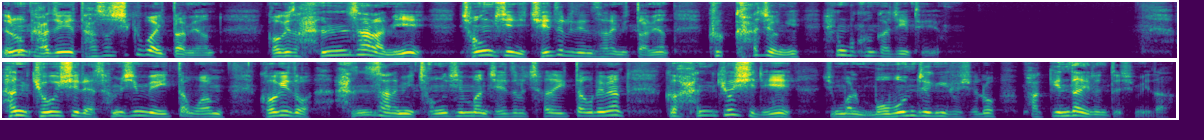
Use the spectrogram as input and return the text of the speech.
여러분 가정에 다섯 식구가 있다면 거기서 한 사람이 정신이 제대로 된 사람이 있다면 그 가정이 행복한 가정이 돼요. 한 교실에 30명 있다고 하면 거기도 한 사람이 정신만 제대로 차려 있다고 그러면 그 한 교실이 정말 모범적인 교실로 바뀐다 이런 뜻입니다.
